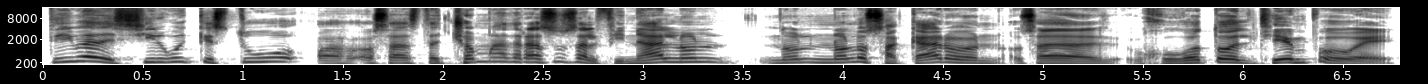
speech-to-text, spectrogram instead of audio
Te, iba a decir, güey, que estuvo, o, o sea, hasta echó madrazos al final, no, no, no lo sacaron. O sea, jugó todo el tiempo, güey.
